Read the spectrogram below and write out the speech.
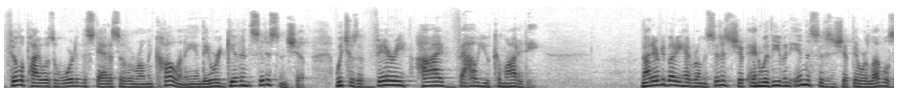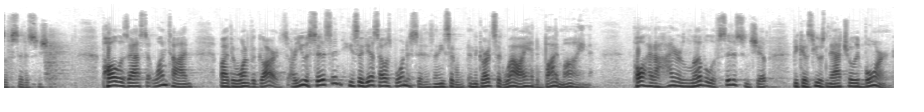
Philippi was awarded the status of a Roman colony and they were given citizenship, which was a very high value commodity. Not everybody had Roman citizenship, and with even in the citizenship, there were levels of citizenship. Paul was asked at one time by the, one of the guards, Are you a citizen? He said, Yes, I was born a citizen. He said, and the guard said, Wow, I had to buy mine. Paul had a higher level of citizenship because he was naturally born.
